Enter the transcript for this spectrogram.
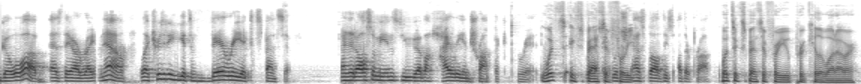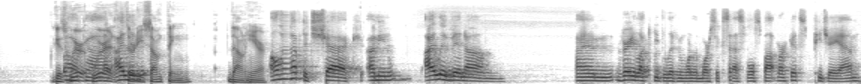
go up, as they are right now, electricity gets very expensive. And it also means you have a highly entropic grid, what's right, expensive which for you? has all these other problems. What's expensive for you per kilowatt hour? Because Oh, we're God, we're at thirty something down here. I'll have to check. I mean, I live in um I'm very lucky to live in one of the more successful spot markets, PJM,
